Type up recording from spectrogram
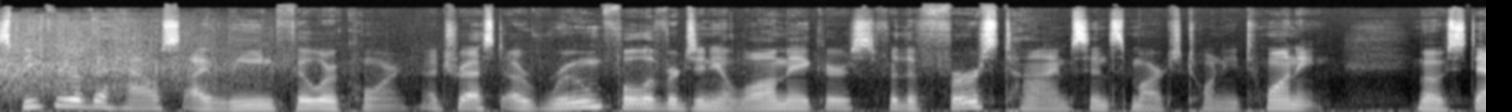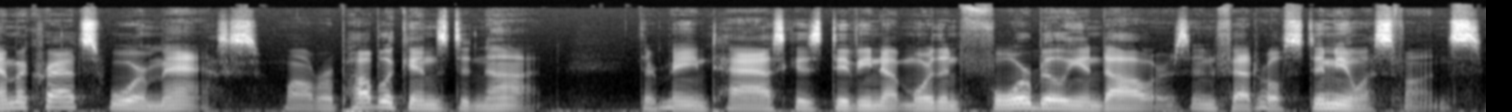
Speaker of the House Eileen Filler-Corn addressed a room full of Virginia lawmakers for the first time since March 2020. Most Democrats wore masks, while Republicans did not. Their main task is divvying up more than $4 billion in federal stimulus funds.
